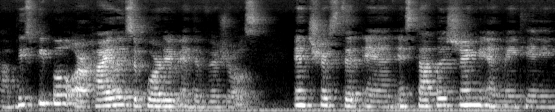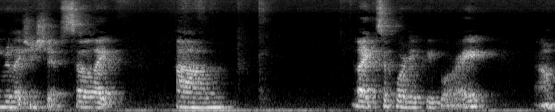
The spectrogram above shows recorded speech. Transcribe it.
Um, these people are highly supportive individuals interested in establishing and maintaining relationships. So like, um, like supportive people, right? Um,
